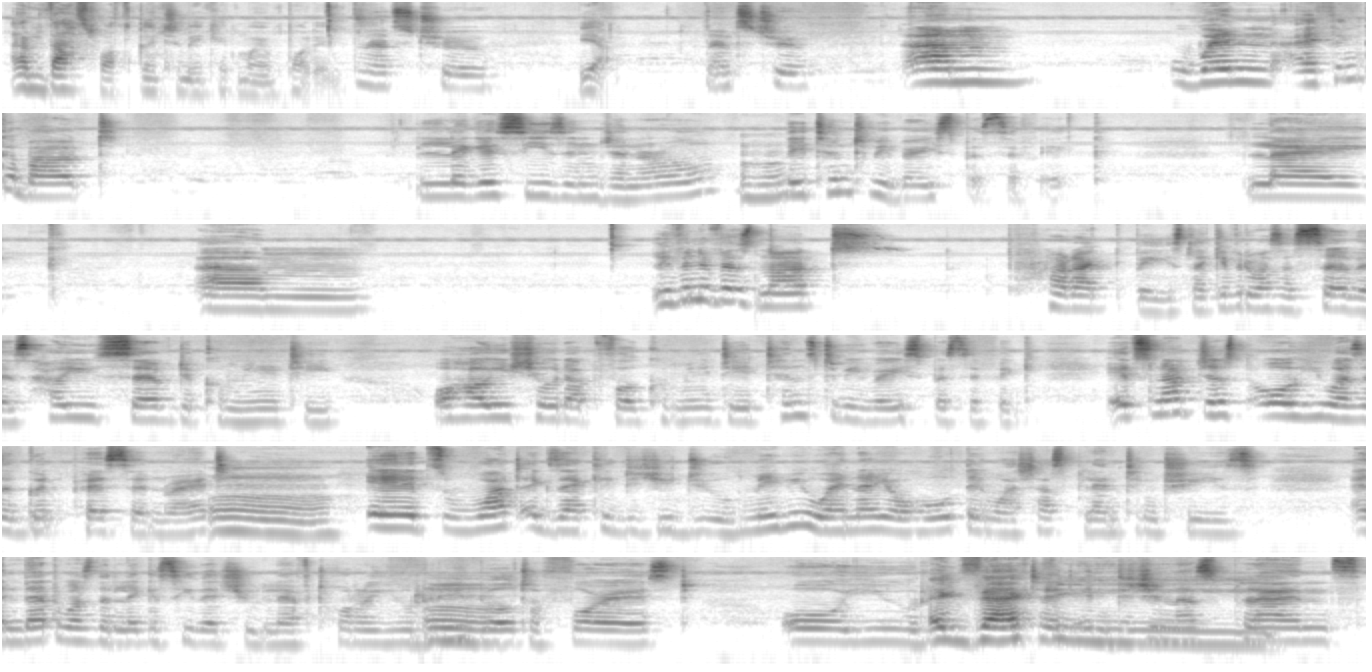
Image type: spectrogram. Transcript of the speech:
And that's what's going to make it more important. That's true. Yeah. That's true. Um, when I think about legacies in general, Mhm. they tend to be very specific. Like, um, even if it's not product based, like if it was a service, how you served a community or how you showed up for a community, it tends to be very specific. It's not just, oh, he was a good person, right? Mm. it's what exactly did you do maybe when your whole thing was just planting trees and that was the legacy that you left or you hmm. rebuilt a forest or you Exactly. indigenous plants.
